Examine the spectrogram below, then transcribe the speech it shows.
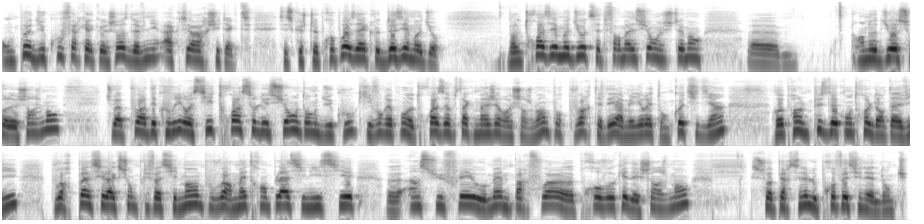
on peut du coup faire quelque chose, devenir acteur architecte. C'est ce que je te propose avec le deuxième audio. Dans le troisième audio de cette formation, justement, euh, en audio sur le changement, tu vas pouvoir découvrir aussi trois solutions donc du coup qui vont répondre aux trois obstacles majeurs au changement pour pouvoir t'aider à améliorer ton quotidien, reprendre plus de contrôle dans ta vie, pouvoir passer l'action plus facilement, pouvoir mettre en place, initier, euh, insuffler ou même parfois euh, provoquer des changements soit personnel ou professionnel. Donc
